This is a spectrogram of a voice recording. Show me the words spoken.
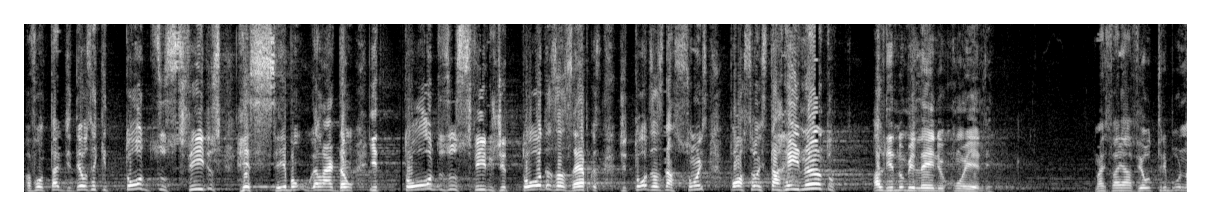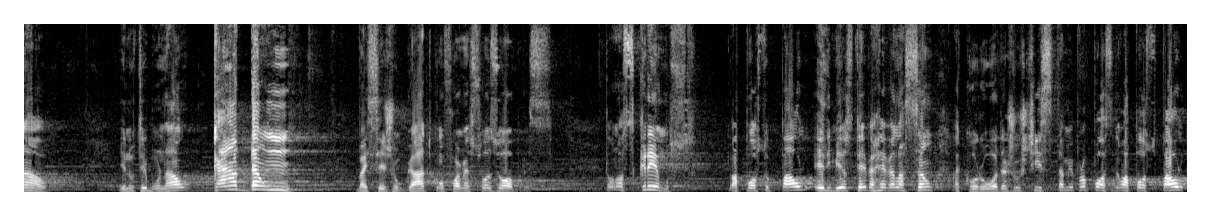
A vontade de Deus é que todos os filhos recebam o galardão e todos os filhos de todas as épocas, de todas as nações, possam estar reinando ali no milênio com Ele. Mas vai haver o tribunal, e no tribunal cada um vai ser julgado conforme as suas obras. Então nós cremos O apóstolo Paulo, ele mesmo teve a revelação, a coroa da justiça está me proposta. Então, o apóstolo Paulo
